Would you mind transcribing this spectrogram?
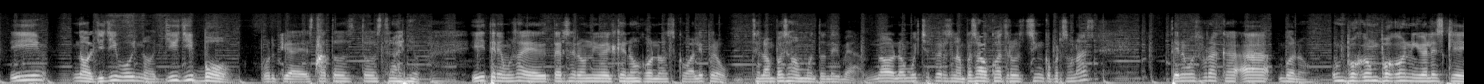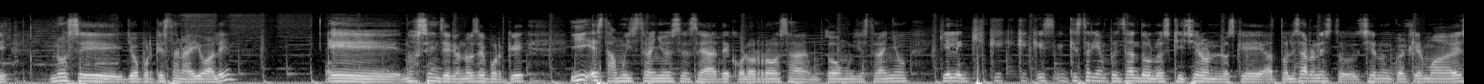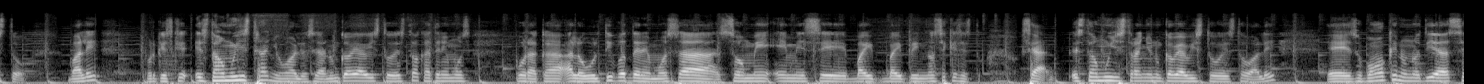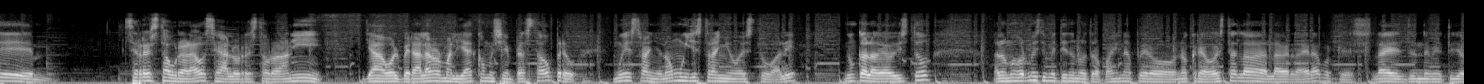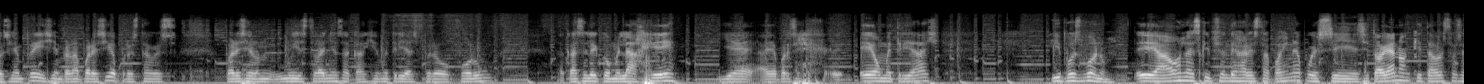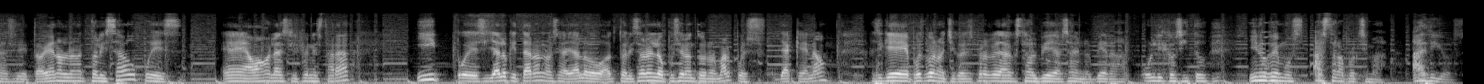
Y no, Gigi Boy no, Gigi Bo, porque está todo, todo extraño. Y tenemos ahí el tercero nivel que no conozco, ¿vale? Pero se lo han pasado un montón de... No, no muchas, pero se lo han pasado cuatro o cinco personas. Tenemos por acá, bueno, un poco, un poco niveles que no sé yo por qué están ahí, ¿vale? Eh, no sé, en serio, no sé por qué. Y está muy extraño ese, o sea, de color rosa, todo muy extraño. ¿Qué, qué, qué, qué, estarían pensando los que hicieron, los que actualizaron esto, hicieron cualquier modo de esto, ¿vale? Porque es que está muy extraño, ¿vale? O sea, nunca había visto esto. Acá tenemos, por acá, a lo último tenemos a Some MC by, no sé qué es esto. O sea, está muy extraño, nunca había visto esto, ¿vale? Eh, supongo que en unos días se, se restaurará, o sea, lo restaurarán y ya volverá a la normalidad como siempre ha estado, pero muy extraño, ¿no? Muy extraño esto, ¿vale? Nunca lo había visto. A lo mejor me estoy metiendo en otra página, pero no creo. Esta es la, verdadera porque es la de donde me yo siempre y siempre han aparecido, pero esta vez parecieron muy extraños acá geometrías, pero forum. Acá se le come la G y ahí aparece geometrías. Y pues bueno, eh, abajo en la descripción dejar esta página, pues si, todavía no han quitado esto, o sea, si todavía no lo han actualizado, pues eh, abajo en la descripción estará. Y pues si ya lo quitaron, o sea, ya lo actualizaron y lo pusieron todo normal, pues ya que no. Así que pues bueno chicos, espero que les haya gustado el video, ya saben, no olviden un licocito y nos vemos hasta la próxima. Adiós.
